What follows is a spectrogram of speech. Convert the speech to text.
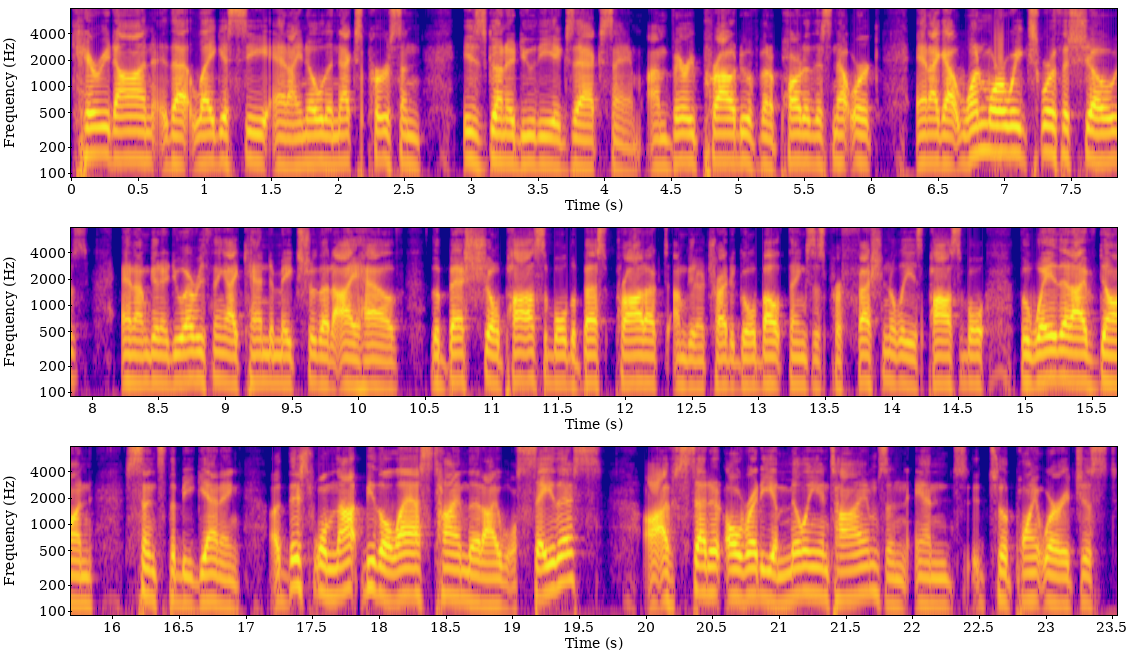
carried on that legacy, and I know the next person is going to do the exact same. I'm very proud to have been a part of this network, and I got one more week's worth of shows, and I'm going to do everything I can to make sure that I have the best show possible, the best product. I'm going to try to go about things as professionally as possible the way that I've done since the beginning. Uh, this will not be the last time that I will say this. Uh, I've said it already a million times, and, and to the point where it just,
